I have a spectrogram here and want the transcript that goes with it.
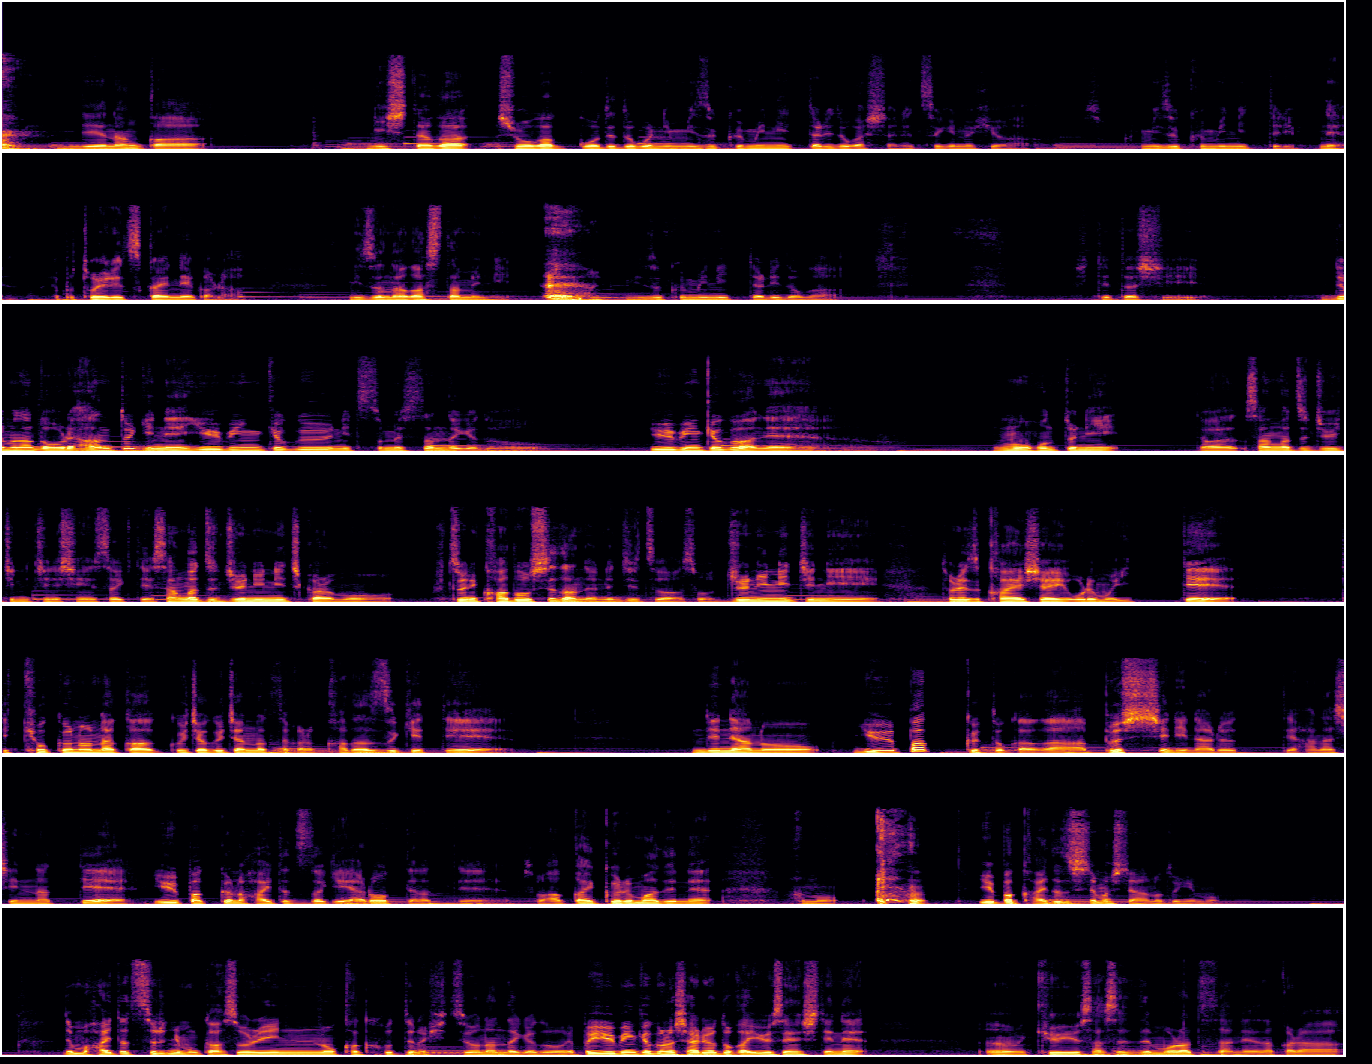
でなんか西田が小学校ってとこに水汲みに行ったりとかしたね。次の日は。水汲みに行ったりね。やっぱトイレ使えねえから水流すために。水汲みに行ったりとか。してたし。でもなんか俺あの時ね郵便局に勤めてたんだけど郵便局はねもう本当にだから3月11日に震災来て3月12日からもう普通に稼働してたんだよね実は。そう。12日にとりあえず会社へ俺も行ってで局の中ぐちゃぐちゃになってたから片付けてでねあの U パックとかが物資になるって話になって U パックの配達だけやろうってなってそう赤い車でねあの U パック配達してましたよあの時も。でも配達するにもガソリンの確保っていうのは必要なんだけどやっぱ郵便局の車両とか優先してねうん給油させてもらってたね。だから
